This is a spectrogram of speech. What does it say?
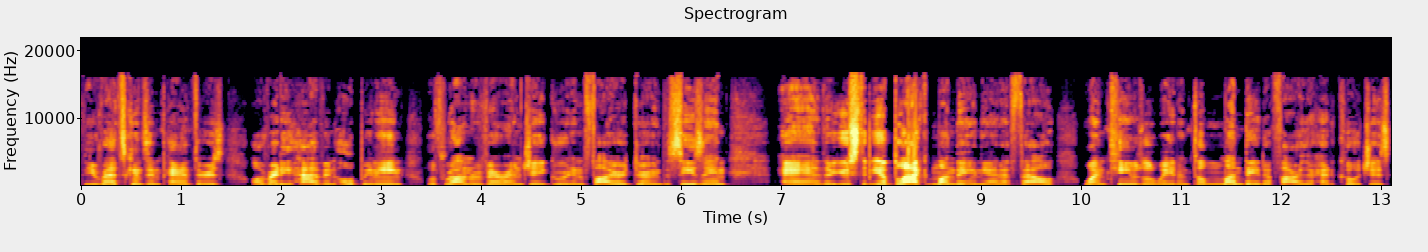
The Redskins and Panthers already have an opening with Ron Rivera and Jay Gruden fired during the season. And there used to be a Black Monday in the NFL when teams would wait until Monday to fire their head coaches.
